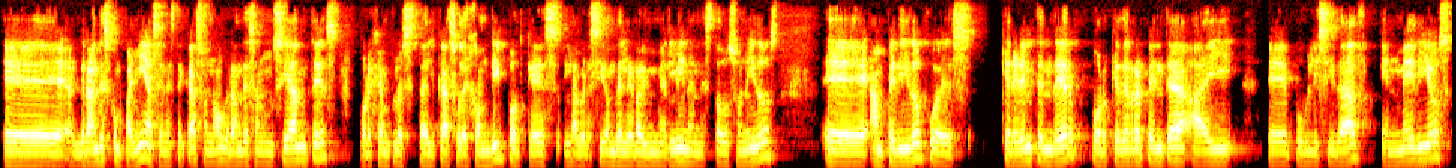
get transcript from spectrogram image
eh, grandes compañías, en este caso, ¿no? Grandes anunciantes. Por ejemplo, está el caso de Home Depot, que es la versión del Leroy Merlin en Estados Unidos. Eh, han pedido, pues, querer entender por qué de repente hay eh, publicidad en medios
